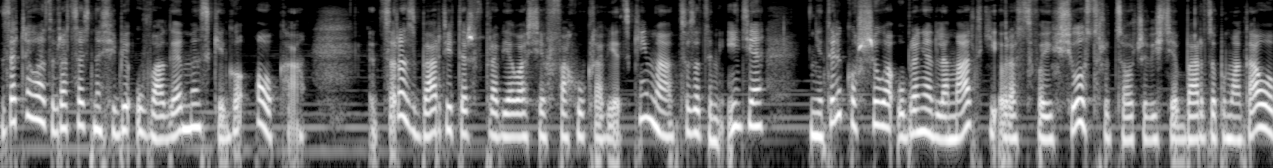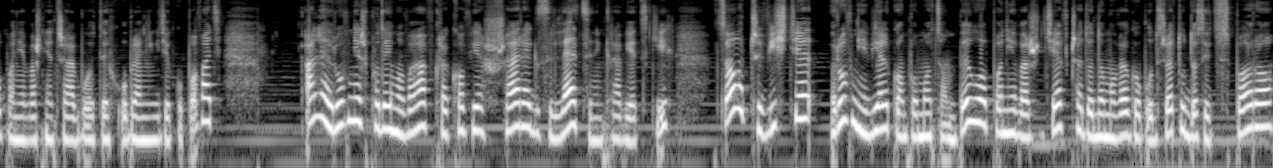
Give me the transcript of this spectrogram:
zaczęła zwracać na siebie uwagę męskiego oka. Coraz bardziej też wprawiała się w fachu krawieckim, a co za tym idzie, nie tylko szyła ubrania dla matki oraz swoich sióstr, co oczywiście bardzo pomagało, ponieważ nie trzeba było tych ubrań nigdzie kupować, ale również podejmowała w Krakowie szereg zleceń krawieckich, co oczywiście równie wielką pomocą było, ponieważ dziewczę do domowego budżetu dosyć sporo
